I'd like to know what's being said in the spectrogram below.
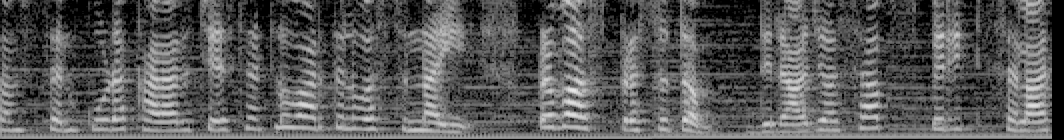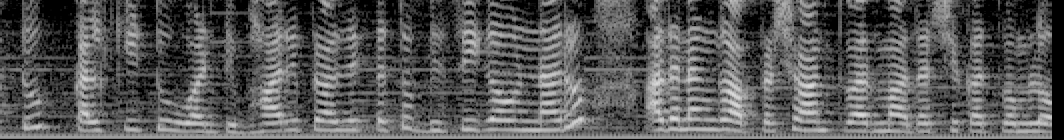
సంస్థను కూడా ఖరారు చేసినట్లు వార్తలు వస్తున్నాయి. ప్రభాస్ ప్రస్తుతం the Raja Saab Spirit Salaar two కల్కి టూ వంటి భారీ ప్రాజెక్టులతో బిజీగా ఉన్నారు. అదనంగా ప్రశాంత్ వర్మ దర్శకత్వంలో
